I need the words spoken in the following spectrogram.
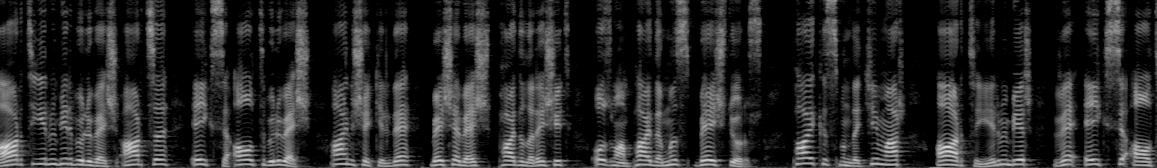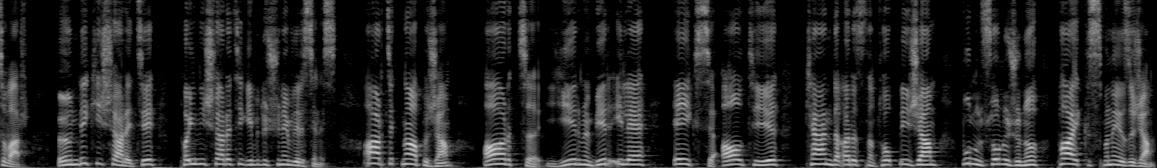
Artı 21 bölü 5 artı eksi 6 bölü 5. Aynı şekilde 5'e 5 paydalar eşit. O zaman paydamız 5 diyoruz. Pay kısmında kim var? Artı 21 ve eksi 6 var. Öndeki işareti payın işareti gibi düşünebilirsiniz. Artık ne yapacağım? Artı 21 ile eksi 6'yı kendi arasına toplayacağım. Bunun sonucunu pay kısmına yazacağım.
